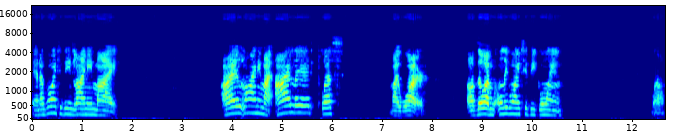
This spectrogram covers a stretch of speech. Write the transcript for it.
and I'm going to be lining my eye lining my eyelid plus my water although I'm only going to be going well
